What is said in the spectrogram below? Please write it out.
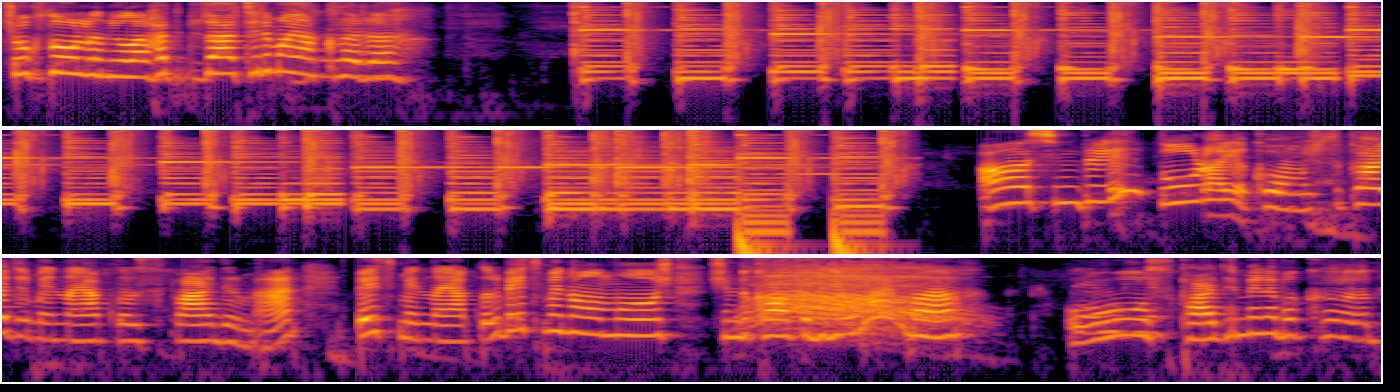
Çok zorlanıyorlar. Hadi düzeltelim ayakları. Aa şimdi doğru ayak olmuş. Spider-Man'in ayakları Spider-Man. Batman'in ayakları Batman olmuş. Şimdi kalkabiliyorlar mı? Oo Spider-Man'e bakın.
